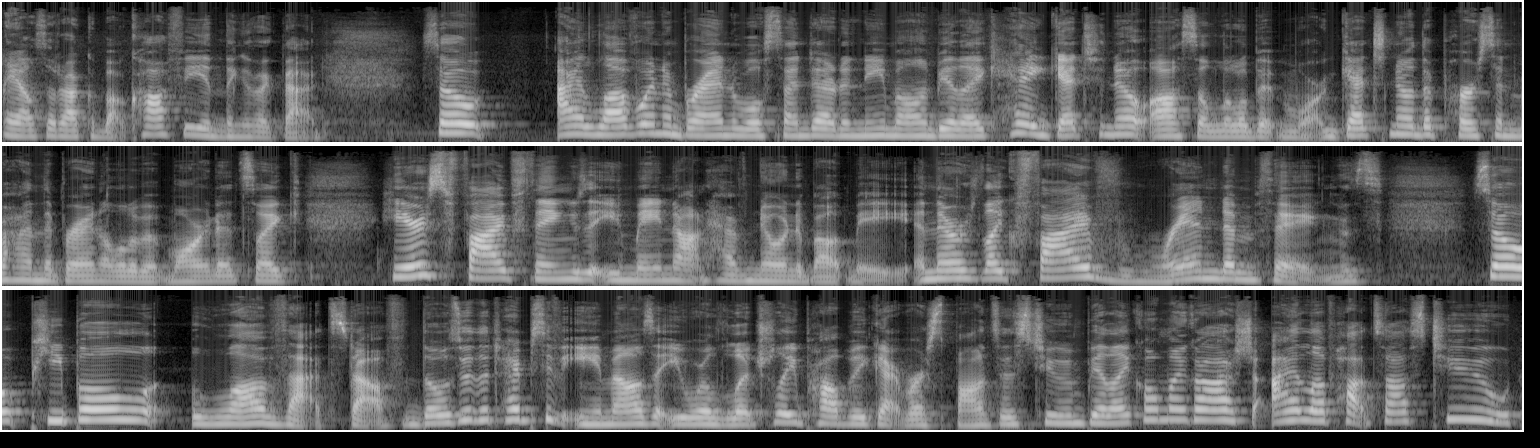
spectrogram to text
I also talk about coffee and things like that. So I love when a brand will send out an email and be like, hey, get to know us a little bit more. Get to know the person behind the brand a little bit more. And it's like, here's five things that you may not have known about me. And there's like five random things. So people love that stuff. Those are the types of emails that you will literally probably get responses to and be like, oh my gosh, I love hot sauce too.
